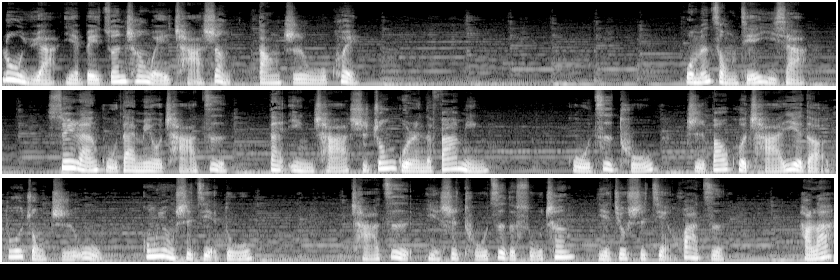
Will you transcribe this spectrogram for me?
陆羽啊，也被尊称为茶圣，当之无愧。我们总结一下，虽然古代没有茶字，但饮茶是中国人的发明。古字“荼”只包括茶叶的多种植物，功用是解毒。茶字也是“荼”字的俗称，也就是简化字。好啦，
